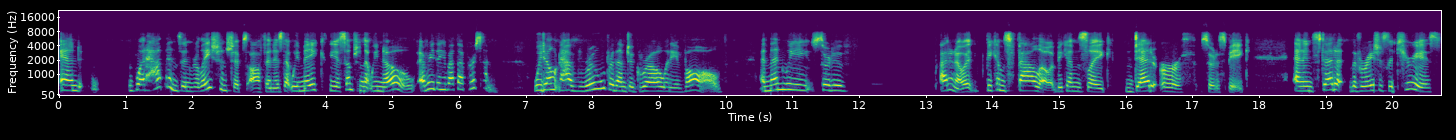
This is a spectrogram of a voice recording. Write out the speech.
And what happens in relationships often is that we make the assumption that we know everything about that person. We don't have room for them to grow and evolve. And then we sort of, I don't know, it becomes fallow. It becomes like dead earth, so to speak. And instead, the voraciously curious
